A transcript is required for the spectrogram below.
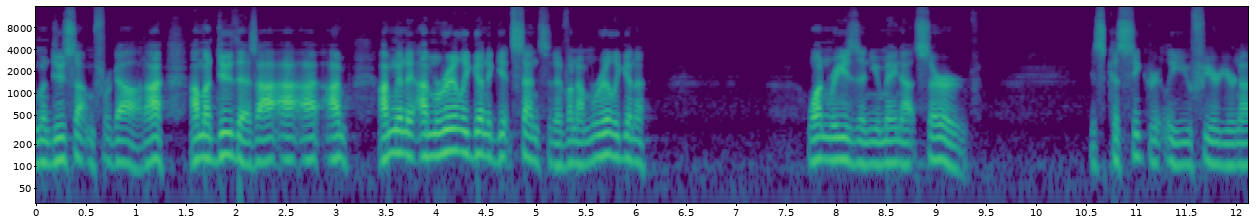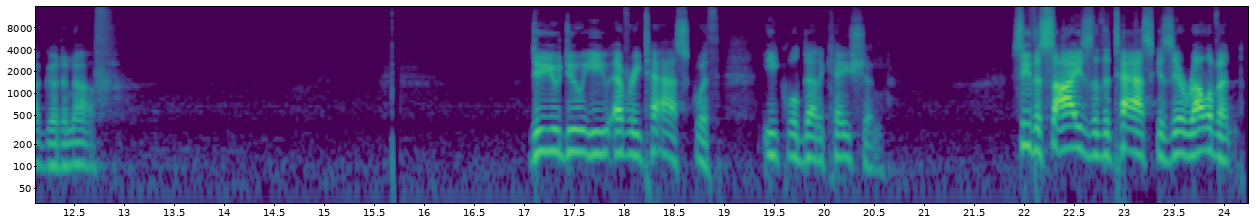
I'm going to do something for God. I, I'm going to do this. I, I, I, I'm, I'm, gonna, I'm really going to get sensitive and I'm really going to. One reason you may not serve is because secretly you fear you're not good enough. Do you do every task with equal dedication? See, the size of the task is irrelevant.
